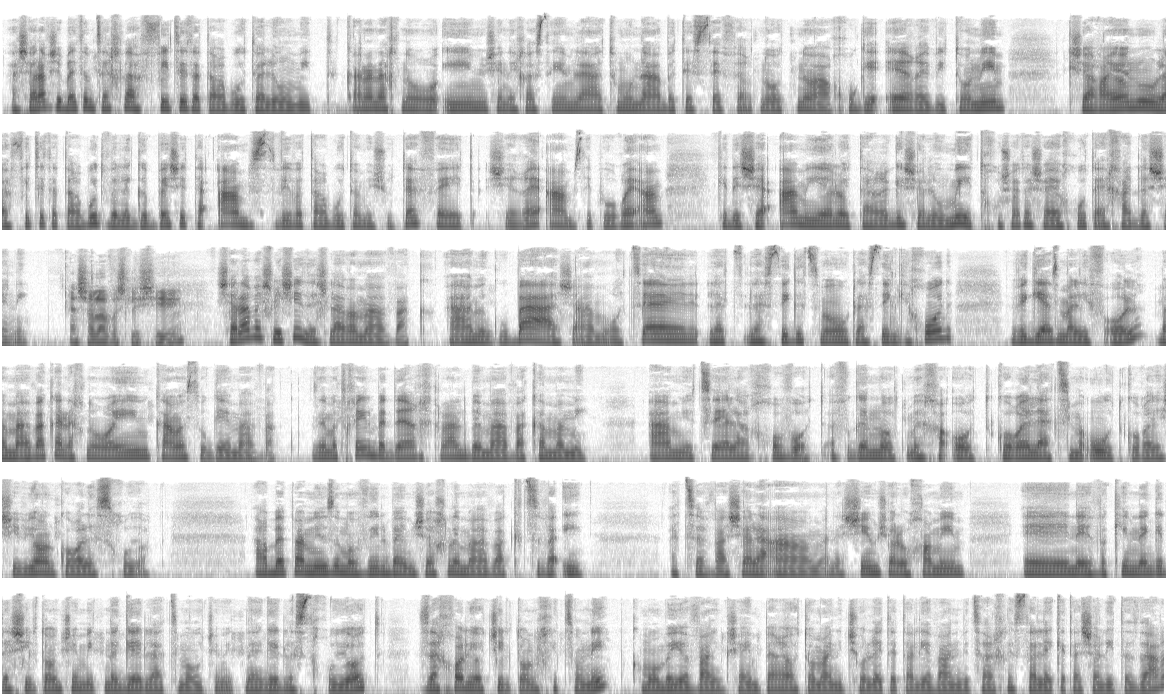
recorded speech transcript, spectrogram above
השלב שבעצם צריך להפיץ את התרבות הלאומית. כאן אנחנו רואים שנכנסים לתמונה בתי ספר, תנועות נוער, חוגי ערב, עיתונים, כשהרעיון הוא להפיץ את התרבות ולגבש את העם סביב התרבות המשותפת, שירי עם, סיפורי עם, כדי שהעם יהיה לו את הרגש הלאומי, תחושת השייכות האחד לשני. השלב השלישי? השלב השלישי זה שלב המאבק. העם מגובש, העם רוצה להשיג עצמאות, להשיג איחוד, והגיע הזמן לפעול. במאבק אנחנו רואים כמה סוגי מאבק. זה מתחיל בדרך כלל במאבק עממי. העם יוצא לרחובות, הפגנות, מחאות, קורא לעצמאות, קורא לשוויון, קורא לזכויות. הרבה פעמים זה מוביל בהמשך למאבק צבאי. הצבא של העם, שלוחמים אה, נאבקים נגד השלטון שמתנגד לעצמאות, שמתנגד לזכויות. זה יכול להיות שלטון חיצוני, כמו ביוון, כשהאימפריה העות'מאנית שולטת על יוון וצריך לסלק את השליט הזר,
